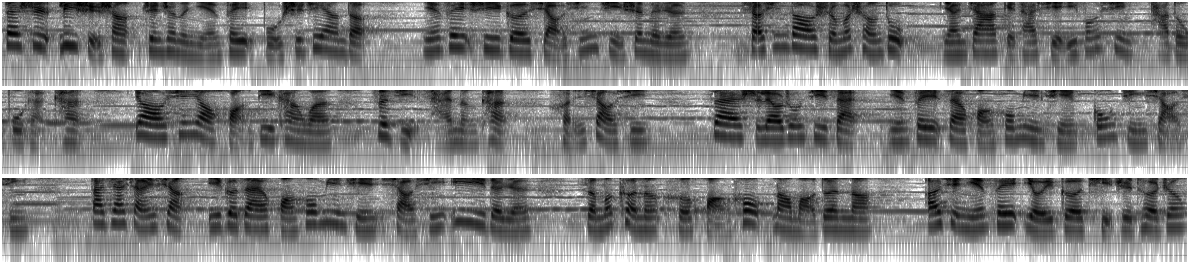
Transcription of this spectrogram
但是历史上真正的年妃不是这样的，年妃是一个小心谨慎的人。小心到什么程度？娘家给他写一封信，他都不敢看，要先要皇帝看完，自己才能看，很小心。在史料中记载，年妃在皇后面前恭谨小心。大家想一想，一个在皇后面前小心翼翼的人，怎么可能和皇后闹矛盾呢？而且年妃有一个体质特征，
